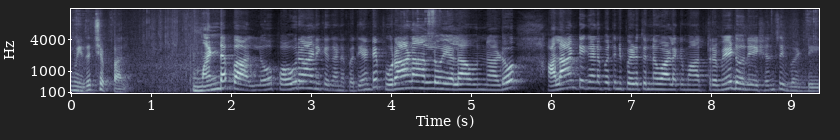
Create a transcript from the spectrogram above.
మీద చెప్పాలి. మండపాల్లో పౌరాణిక గణపతి అంటే పురాణాల్లో ఎలా ఉన్నాడో అలాంటి గణపతిని పెడుతున్న వాళ్ళకి మాత్రమే డొనేషన్స్ ఇవ్వండి.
